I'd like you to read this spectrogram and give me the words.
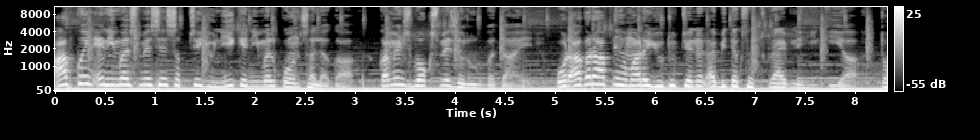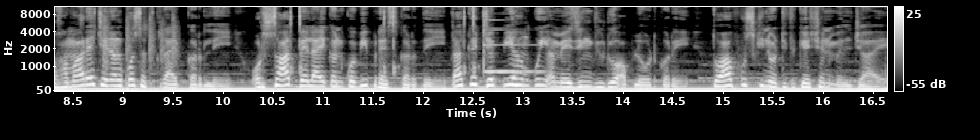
आपको इन एनिमल्स में से सबसे यूनिक एनिमल कौन सा लगा? कमेंट्स बॉक्स में ज़रूर बताएँ। और अगर आपने हमारे यूट्यूब चैनल अभी तक सब्सक्राइब नहीं किया तो हमारे चैनल को सब्सक्राइब कर लें और साथ बेल आइकन को भी प्रेस कर दें, ताकि जब भी हम कोई अमेजिंग वीडियो अपलोड करें तो आप उसकी नोटिफिकेशन मिल जाए।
